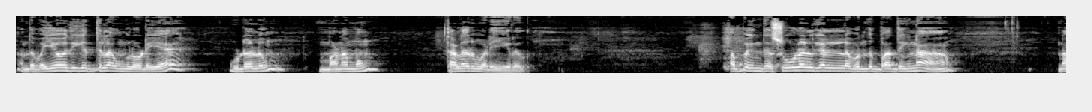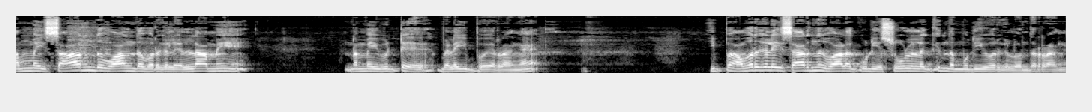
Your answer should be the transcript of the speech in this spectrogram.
அந்த வயோதிகத்தில் அவங்களுடைய உடலும் மனமும் தளர்வடைகிறது அப்போ இந்த சூழல்களில் வந்து பார்த்திங்கன்னா நம்மை சார்ந்து வாழ்ந்தவர்கள் எல்லாமே நம்மை விட்டு விலகி போயிடுறாங்க. இப்போ அவர்களை சார்ந்து வாழக்கூடிய சூழலுக்கு இந்த முதியவர்கள் வந்துடுறாங்க.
